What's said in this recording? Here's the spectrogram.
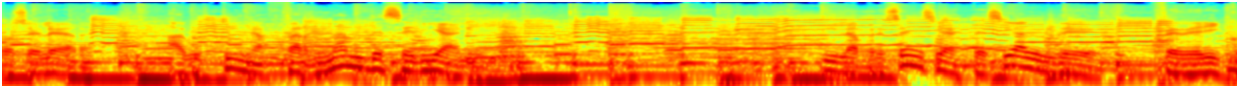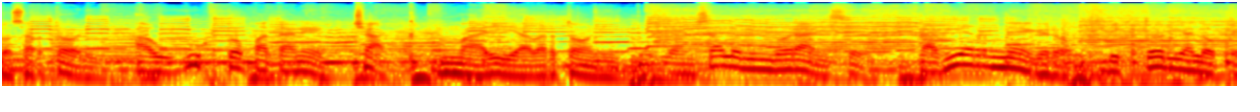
Roseler, Agustina Fernández Seriani la presencia especial de Federico Sartori, Augusto Patané, Chuck, María Bertoni, Gonzalo Mingorance, Javier Negro, Victoria López.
